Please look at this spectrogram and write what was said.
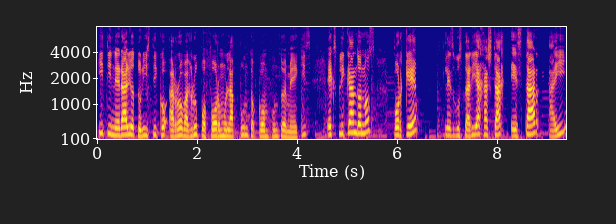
itinerario turístico arroba grupoformula.com.mx explicándonos por qué les gustaría hashtag estar ahí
